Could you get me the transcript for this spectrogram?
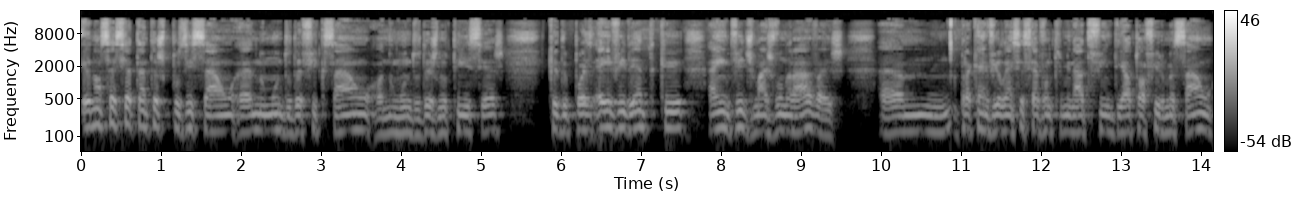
eu não sei se há tanta exposição uh, no mundo da ficção ou no mundo das notícias que depois é evidente que há indivíduos mais vulneráveis um, para quem violência serve um determinado fim de autoafirmação, uh,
